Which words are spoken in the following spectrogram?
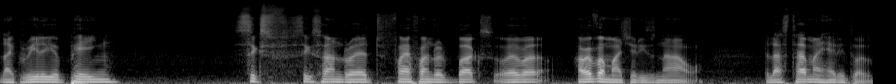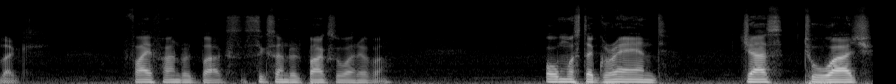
Like really you're paying six six hundred, five hundred bucks, however however much it is now. The last time I had it was like five hundred bucks, six hundred bucks or whatever. Almost a grand just to watch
